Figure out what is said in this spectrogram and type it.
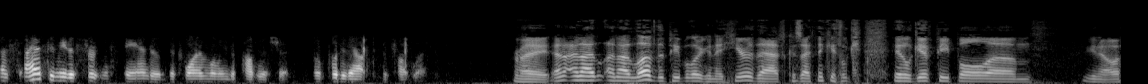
I have to meet a certain standard before I'm willing to publish it or put it out to the public. Right, and and I and I love that people are going to hear that because I think it'll it'll give people um, you know a,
